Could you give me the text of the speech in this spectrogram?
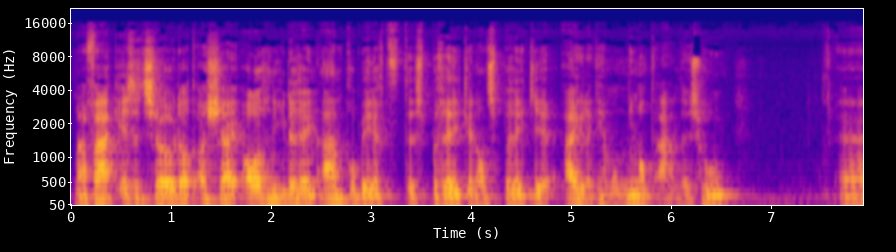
Maar vaak is het zo dat als jij alles en iedereen aanprobeert te spreken, dan spreek je eigenlijk helemaal niemand aan. Dus hoe, uh,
